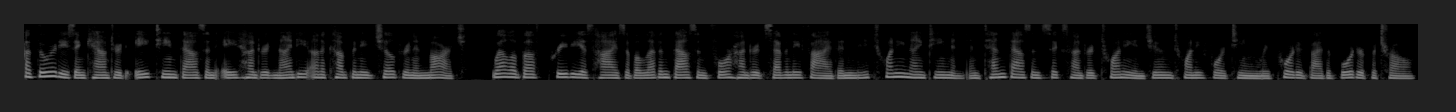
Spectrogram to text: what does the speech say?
Authorities encountered 18,890 unaccompanied children in March, well above previous highs of 11,475 in May 2019 and 10,620 in June 2014, reported by the Border Patrol,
